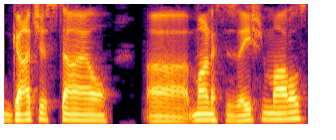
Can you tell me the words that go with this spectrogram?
gacha style uh monetization models,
